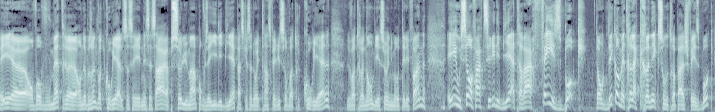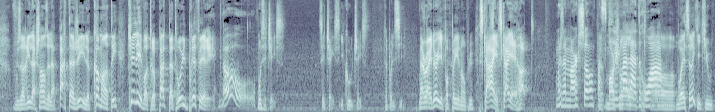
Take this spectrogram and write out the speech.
Et euh, on va vous mettre... euh, on a besoin de votre courriel. Ça, c'est nécessaire absolument pour que vous ayez les billets parce que ça doit être transféré sur votre courriel, de votre nom, bien sûr, et numéro de téléphone. Et aussi, on va faire tirer des billets à travers Facebook. Donc, dès qu'on mettra la chronique sur notre page Facebook, vous aurez la chance de la partager et de commenter quel est votre pat patrouille préféré. Oh! Moi, c'est Chase. C'est Chase. Il est cool, Chase. C'est un policier. Mais Ryder, il est pas payé non plus. Sky, Sky est hot. Moi, j'aime Marshall parce qu'il est Marshall. maladroit. Ah, ouais, c'est vrai qu'il est cute.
